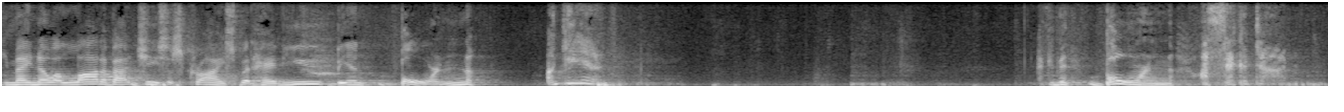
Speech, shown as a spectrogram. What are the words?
You may know a lot about Jesus Christ, but have you been born again? Have you been born a second time?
